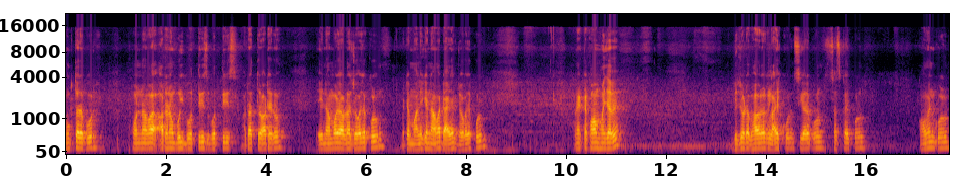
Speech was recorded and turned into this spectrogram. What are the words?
মুক্তারপুর, ফোন নাম্বার আটানব্বই, বত্রিশ বত্রিশ, আটাত্তর, আঠেরো। এই নম্বরে আপনারা যোগাযোগ করুন। এটা মালিকের নাম্বার, ডাইরেক্ট যোগাযোগ করুন। অনেকটা কম হয়ে যাবে। ভিডিওটা ভালো লাগলে লাইক করুন শেয়ার করুন সাবস্ক্রাইব করুন কমেন্ট করুন।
